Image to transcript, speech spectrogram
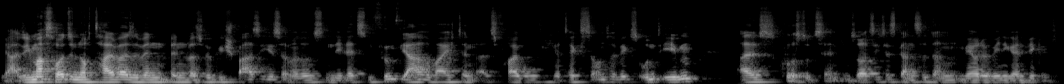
ja, also ich mache es heute noch teilweise, wenn, wenn was wirklich spaßig ist, aber ansonsten die letzten fünf Jahre war ich dann als freiberuflicher Texter unterwegs und eben als Kursdozent. Und so hat sich das Ganze dann mehr oder weniger entwickelt.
